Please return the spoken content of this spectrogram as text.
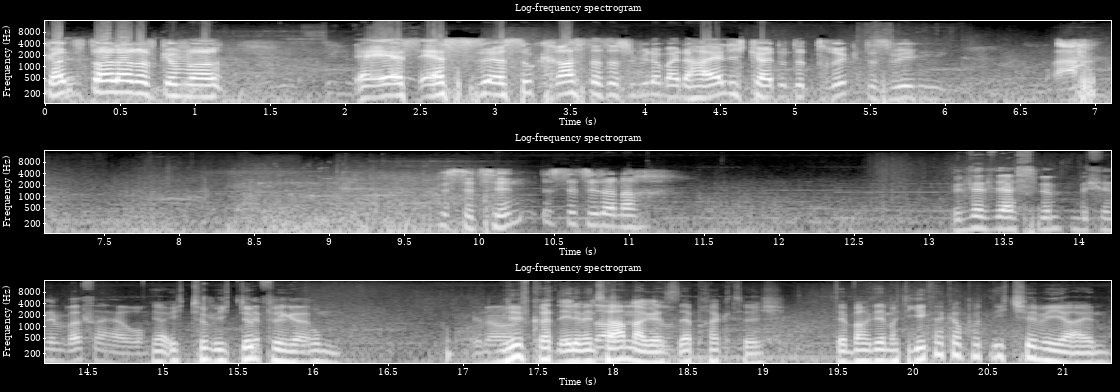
Ganz toll hat er das gemacht. Ja, er ist, er, ist, er ist so krass, dass er schon wieder meine Heiligkeit unterdrückt, deswegen... Ah. Bist du jetzt hin? Bist du jetzt wieder nach... Vincent, der schwimmt ein bisschen im Wasser herum. Ja, ich, ich dümpel rum. Genau. Mir hilft gerade ein Elementarmagier, Da das bist ist sehr praktisch. Der macht, der macht die Gegner kaputt und ich chill mir hier ein.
